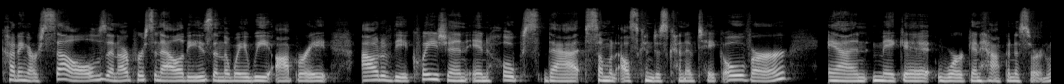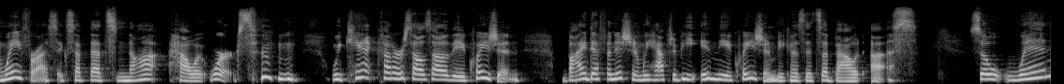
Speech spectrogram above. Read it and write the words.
cutting ourselves and our personalities and the way we operate out of the equation in hopes that someone else can just kind of take over and make it work and happen a certain way for us, except that's not how it works. we can't cut ourselves out of the equation. By definition, we have to be in the equation because it's about us. So when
